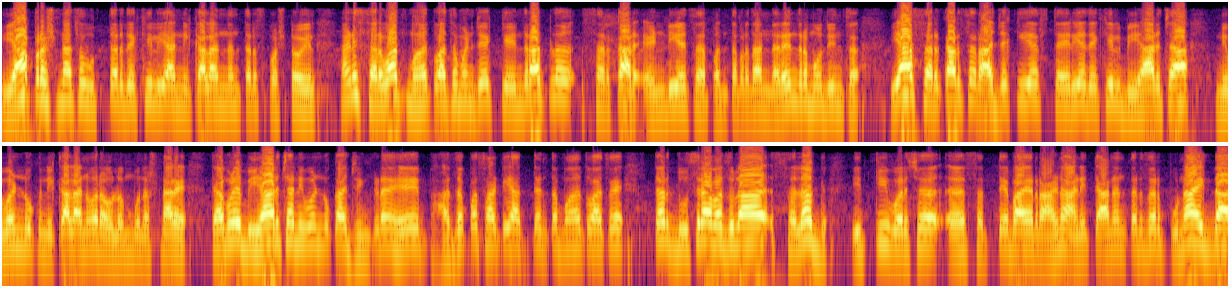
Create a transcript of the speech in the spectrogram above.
या प्रश्नाचं उत्तर देखील या निकालांनंतर स्पष्ट होईल. आणि सर्वात महत्वाचं म्हणजे केंद्रातलं सरकार एनडीएचं पंतप्रधान नरेंद्र मोदींचं या सरकारचं राजकीय स्थैर्य देखील बिहारच्या निवडणूक निकालांवर अवलंबून असणार आहे. त्यामुळे बिहारच्या निवडणुका जिंकणं हे भाजपसाठी अत्यंत महत्वाचं आहे. तर दुसऱ्या बाजूला सलग इतकी वर्ष सत्तेबाहेर राहणं आणि त्यानंतर जर पुन्हा एकदा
